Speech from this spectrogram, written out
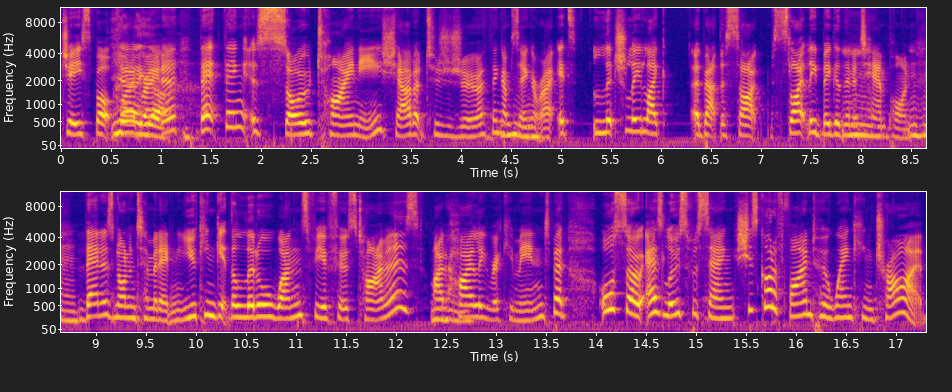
G Spot Yeah, vibrator. yeah. That thing is so tiny. Shout out to Juju. I think I'm saying Mm-hmm. it right. It's literally like about the size, slightly bigger than Mm-hmm. a tampon. That is not intimidating. You can get the little ones for your first timers. I'd Mm-hmm. highly recommend. But also, as Luce was saying, she's got to find her wanking tribe.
